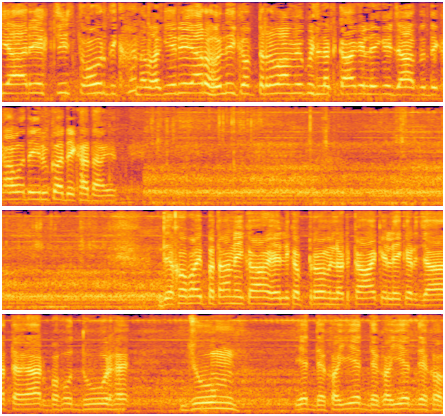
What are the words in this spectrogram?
यार, एक चीज़ तो और दिखाना बाकी अरे यार हेलीकॉप्टरवा में कुछ लटका के लेके जा तो दिखाओ तो रुका देखा था। देखो भाई, पता नहीं कहा हेलीकॉप्टर में लटका के लेकर जाता है यार, बहुत दूर है। जूम ये देखो ये देखो ये देखो।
